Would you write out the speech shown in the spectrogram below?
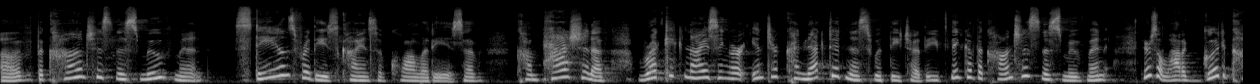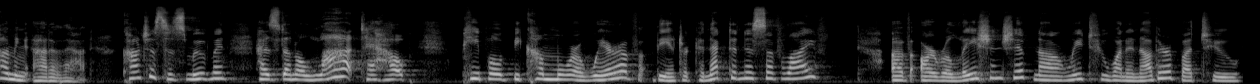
of, the consciousness movement stands for these kinds of qualities of compassion, of recognizing our interconnectedness with each other. You think of the consciousness movement, there's a lot of good coming out of that. Consciousness movement has done a lot to help people become more aware of the interconnectedness of life, of our relationship, not only to one another, but to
